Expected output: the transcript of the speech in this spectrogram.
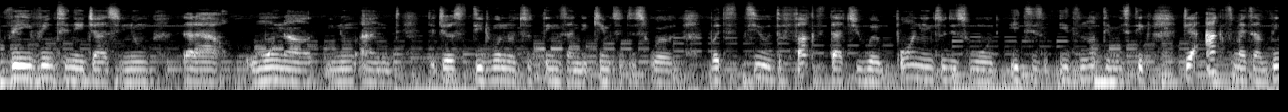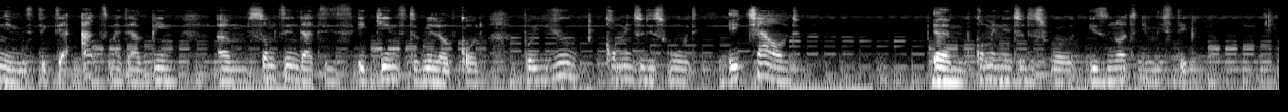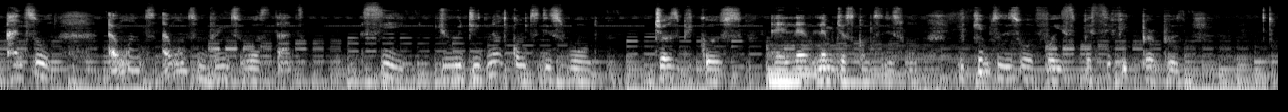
raving teenagers, you know, that are worn out, you know, and they just did one or two things and they came to this world. But still, the fact that you were born into this world, it is it's not a mistake. Their acts might have been a mistake. Their acts might have been um, something that is against the will of God. But you coming to this world, a child um, coming into this world is not a mistake. And so, I want I want to bring to us that see you did not come to this world just because and uh, let, let me just come to this world you came to this world for a specific purpose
